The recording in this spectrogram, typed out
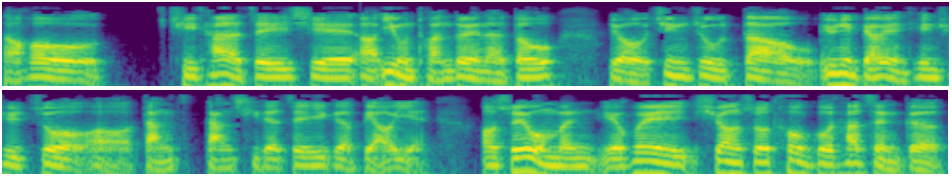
然后其他的这一些啊艺文团队呢都有进驻到云林表演厅去做哦档档期的这一个表演。哦，所以我们也会希望说，透过它整个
